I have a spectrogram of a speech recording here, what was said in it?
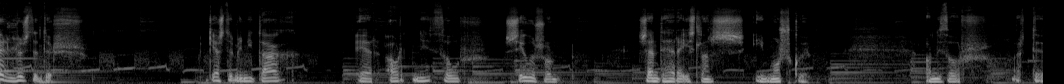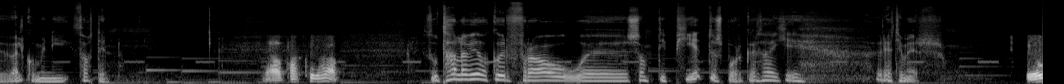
Kæri hlustendur, gestur minn í dag er Árni Þór Sigursson, sendi herra Íslands í Moskvu. Árni Þór, verður velkomin í þáttinn. Já, takk fyrir það. Þú tala við okkur frá uh, samt í Pétursborg, er það ekki rétt hjá mér? Jú,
